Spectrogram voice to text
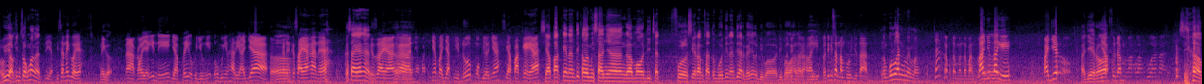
Oh iya, kinclong banget. Siap. Bisa nego ya? Nego. Nah, kalau yang ini Japri hubungi, hubungin hari aja. Kan ini kesayangan ya. Kesayangan. Kesayangan. Heeh. Yang pastinya pajak hidup, mobilnya siap pakai ya. Siap pakai nanti kalau misalnya nggak mau dicat full siram satu body nanti harganya lebih bawah di bawah Lebih murah lagi. Berarti bisa 60 jutaan. 60-an memang. Cakep teman-teman. Lanjut Hmm. lagi. Pajero Pajero. yang sudah melanglang buana. Siap.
